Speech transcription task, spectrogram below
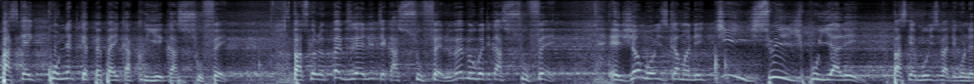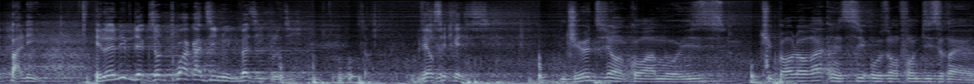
parce qu'il connaît que peuple a crié, a souffert. Parce que le peuple israélite a souffert, le peuple a souffert. Et Jean-Moïse a demandé qui suis-je pour y aller? Parce que Moïse dire pas parler. Et le livre d'Exode 3 a dit nous, vas-y Claudie. Verset 13. Dieu dit encore à Moïse, tu parleras ainsi aux enfants d'Israël.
